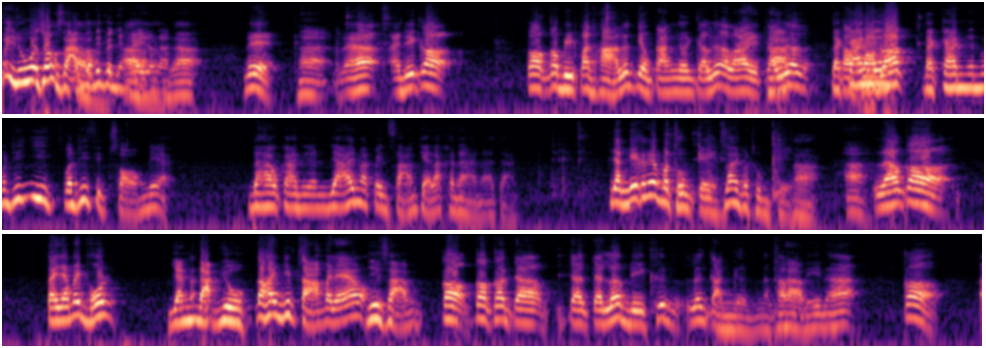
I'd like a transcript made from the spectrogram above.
ไม่รู้ว่าช่องสามตอนนี้เป็นยังไงแล้วนะอ่านี่ ฮะ นะฮะอันนี้ก็ก็ก็มีปัญหาเรื่องเกี่ยวกับการเงินกับเรื่องอะไรกับเรื่อง แต่กับการความเงินรักแต่การเงินวันที่ยี่วันที่สิบสองเนี่ย ดาวการเงินย้ายมาเป็นสามแก่ลัคนานะอาจารย์ อย่างนี้เขาเรียกปฐุมเกณฑ์ได้ปทุมเกณฑ์อ่าอ่าแล้วก็แต่ยังไม่พ้น ยังดับอยู่ต้องให้ยี่สามไปแล้วยี่สามก็ก็ก็จะจะจะเริ่มดีขึ้นเรื่องการเงินนะครับครับอันนี้นะฮะก็ไอ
